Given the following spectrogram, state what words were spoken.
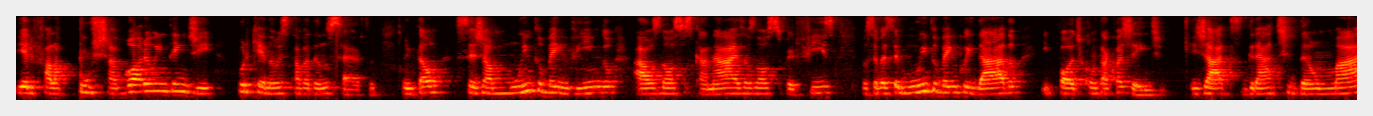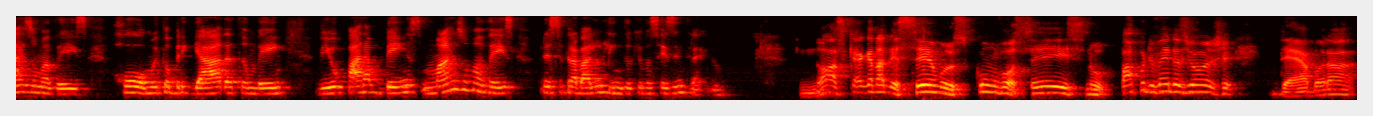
e ele fala: "Puxa, agora eu entendi porque não estava dando certo. Então, seja muito bem-vindo aos nossos canais, aos nossos perfis. Você vai ser muito bem cuidado e pode contar com a gente. Jax, gratidão mais uma vez. Rô, muito obrigada também, viu? Parabéns mais uma vez por esse trabalho lindo que vocês entregam. Nós que agradecemos com vocês no Papo de Vendas de hoje, Débora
